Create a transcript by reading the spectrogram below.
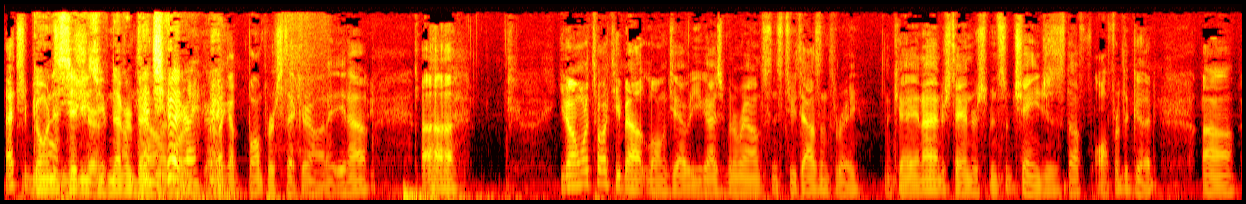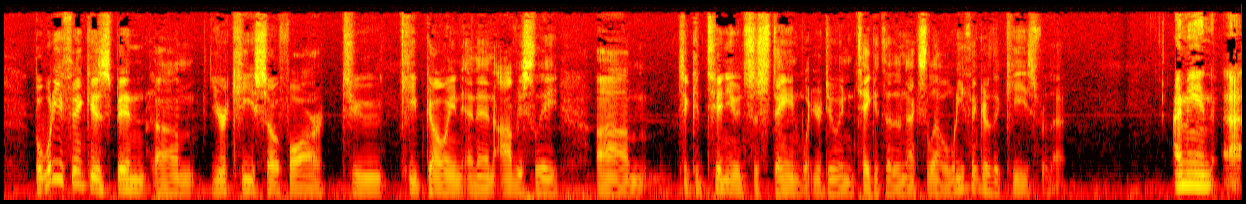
That should be going to cities t-shirt. you've never been It telling should, right? like a bumper sticker on it, you know. Uh, you know, I want to talk to you about longevity. You guys have been around since 2003, okay? And I understand there's been some changes and stuff, all for the good. Uh, but what do you think has been um, your key so far to keep going, and then obviously um, to continue and sustain what you're doing and take it to the next level? What do you think are the keys for that? I mean, I,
